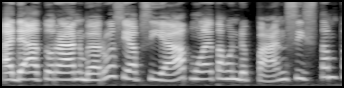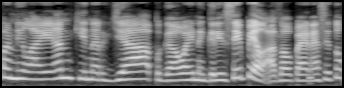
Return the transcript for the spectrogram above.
ada aturan baru siap-siap mulai tahun depan sistem penilaian kinerja pegawai negeri sipil atau PNS itu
